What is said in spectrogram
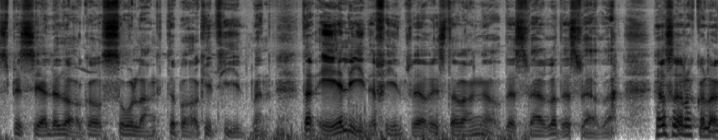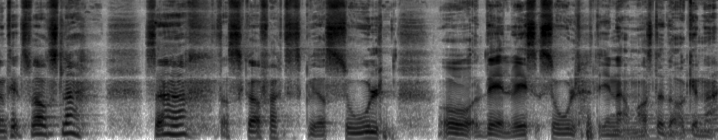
spesielle dager så langt tilbake i tid, men det er lite fint vær i Stavanger, dessverre, dessverre. Her ser dere langtidsvarselet. Se her, det skal faktisk være sol og delvis sol de nærmeste dagene.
